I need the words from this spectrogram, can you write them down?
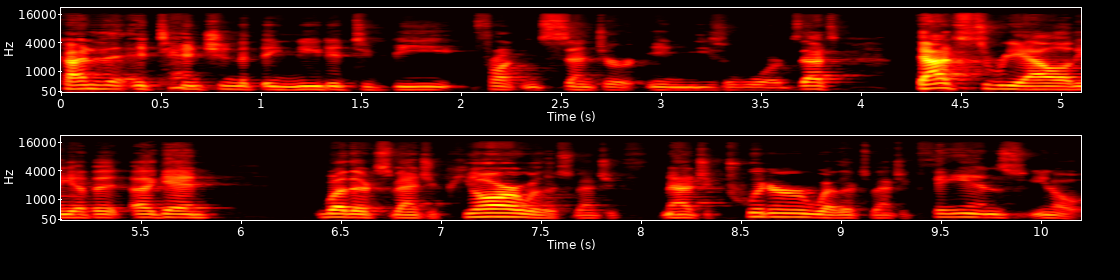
kind of the attention that they needed to be front and center in these awards that's that's the reality of it again whether it's magic pr whether it's magic magic twitter whether it's magic fans you know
